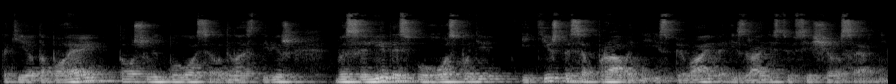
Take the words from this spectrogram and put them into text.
такий от апогей того, що відбулося, 11 вірш, веселітесь у Господі і тіштеся праведні, і співайте із радістю всі щиросердні.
